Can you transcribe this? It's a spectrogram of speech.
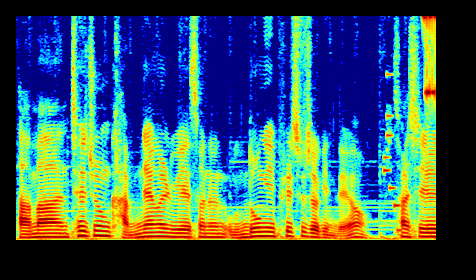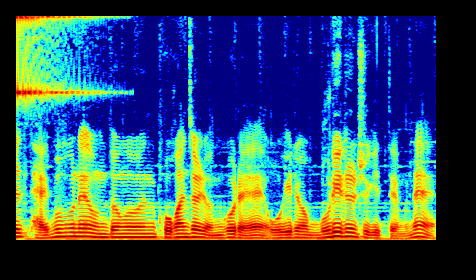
다만 체중 감량을 위해서는 운동이 필수적인데요. 사실 대부분의 운동은 고관절 연골에 오히려 무리를 주기 때문에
